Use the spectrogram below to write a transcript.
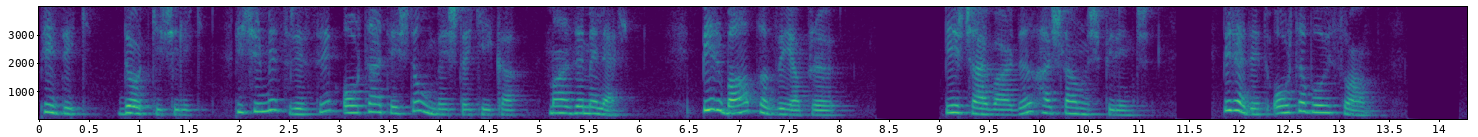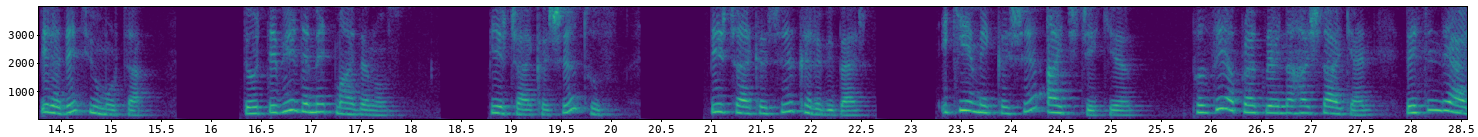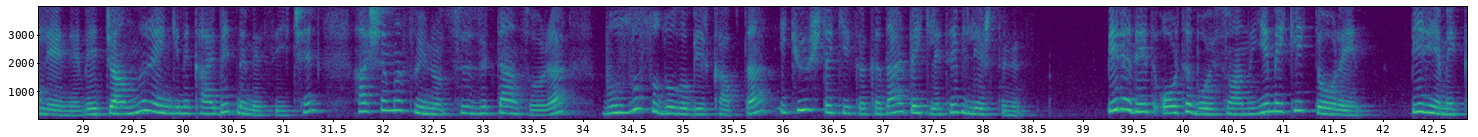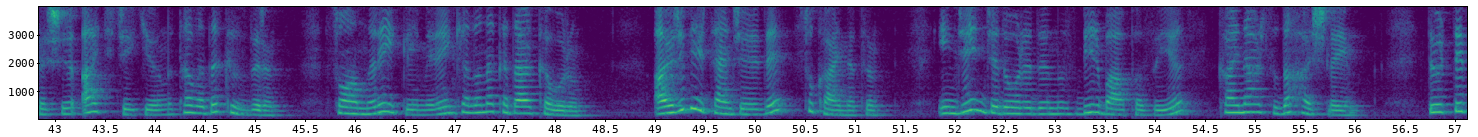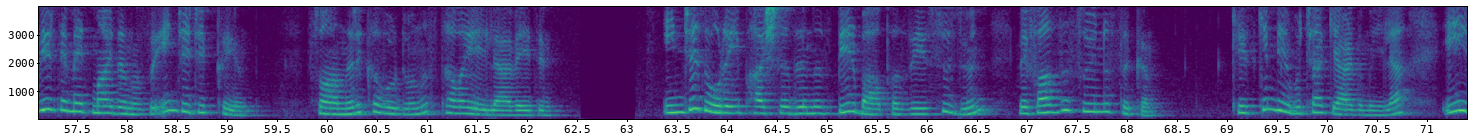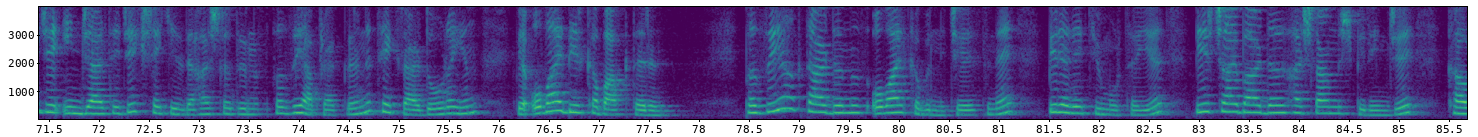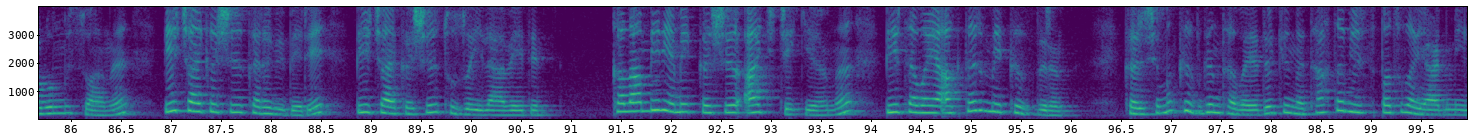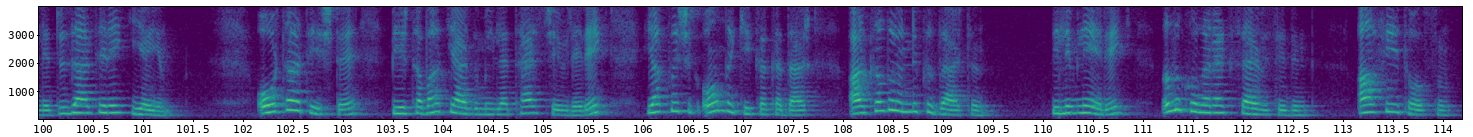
Pezik 4 kişilik. Pişirme süresi orta ateşte 15 dakika. Malzemeler. 1 bağ pazı yaprağı. 1 çay bardağı haşlanmış pirinç. 1 adet orta boy soğan. 1 adet yumurta. 4'te 1 demet maydanoz. 1 çay kaşığı tuz. 1 çay kaşığı karabiber. 2 yemek kaşığı ayçiçek yağı. Pazı yapraklarını haşlarken besin değerlerini ve canlı rengini kaybetmemesi için haşlama suyunu süzdükten sonra buzlu su dolu bir kapta 2-3 dakika kadar bekletebilirsiniz. 1 adet orta boy soğanı yemeklik doğrayın. 1 yemek kaşığı ayçiçek yağını tavada kızdırın. Soğanları ekleyin ve renk alana kadar kavurun. Ayrı bir tencerede su kaynatın. İnce ince doğradığınız bir bağ pazıyı kaynar suda haşlayın. Dörtte bir demet maydanozu incecik kıyın. Soğanları kavurduğunuz tavaya ilave edin. İnce doğrayıp haşladığınız bir bağ pazıyı süzün ve fazla suyunu sıkın. Keskin bir bıçak yardımıyla iyice inceltecek şekilde haşladığınız pazı yapraklarını tekrar doğrayın ve oval bir kaba aktarın. Pazıyı aktardığınız oval kabın içerisine bir adet yumurtayı, bir çay bardağı haşlanmış pirinci, kavrulmuş soğanı, bir çay kaşığı karabiberi, bir çay kaşığı tuzu ilave edin. Kalan bir yemek kaşığı ayçiçek yağını bir tavaya aktarın ve kızdırın. Karışımı kızgın tavaya dökün ve tahta bir spatula yardımıyla düzelterek yayın. Orta ateşte bir tabak yardımıyla ters çevirerek yaklaşık 10 dakika kadar arkalı önlü kızartın. Dilimleyerek ılık olarak servis edin. Afiyet olsun.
